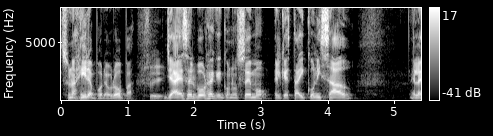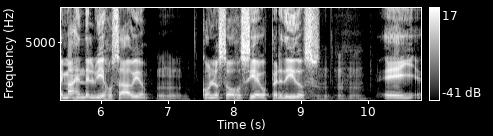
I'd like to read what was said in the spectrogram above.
Es una gira por Europa. Sí. Ya es el Borges que conocemos, el que está iconizado en la imagen del viejo sabio con los ojos ciegos perdidos. Eh,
